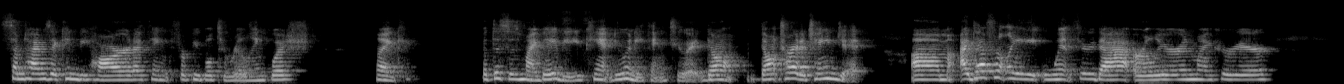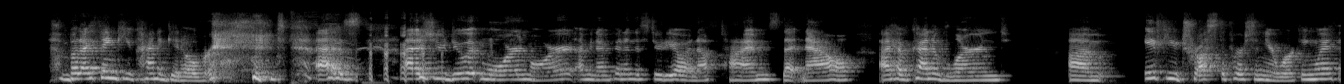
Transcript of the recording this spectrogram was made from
sometimes it can be hard i think for people to relinquish like but this is my baby you can't do anything to it don't don't try to change it. Um, i definitely went through that earlier in my career but i think you kind of get over it as as you do it more and more i mean i've been in the studio enough times that now i have kind of learned um, if you trust the person you're working with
